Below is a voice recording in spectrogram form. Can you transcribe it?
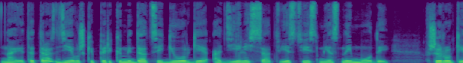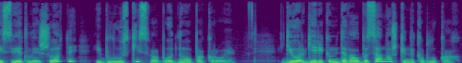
На этот раз девушки по рекомендации Георгия оделись в соответствии с местной модой в широкие светлые шорты и блузки свободного покроя. Георгий рекомендовал босоножки на каблуках,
